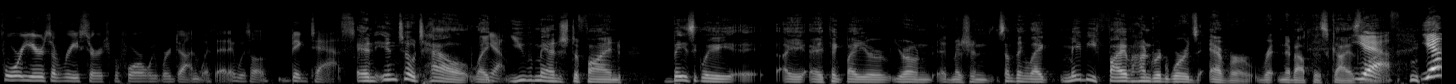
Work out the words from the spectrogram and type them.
four years of research before we were done with it. It was a big task. And in total, like Yeah. you've managed to find basically, I, I think by your, your own admission, something like maybe 500 words ever written about this guy's Yeah. life. yeah.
